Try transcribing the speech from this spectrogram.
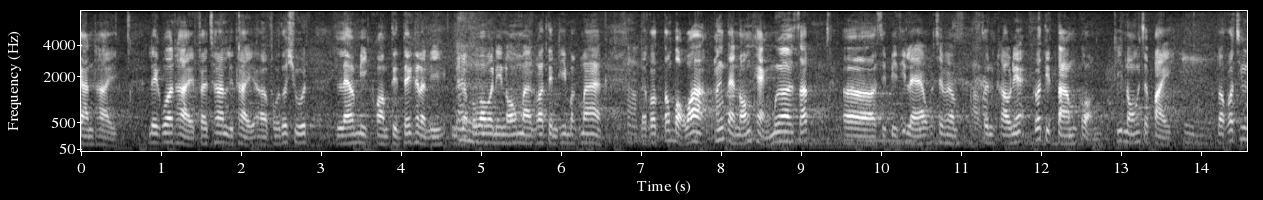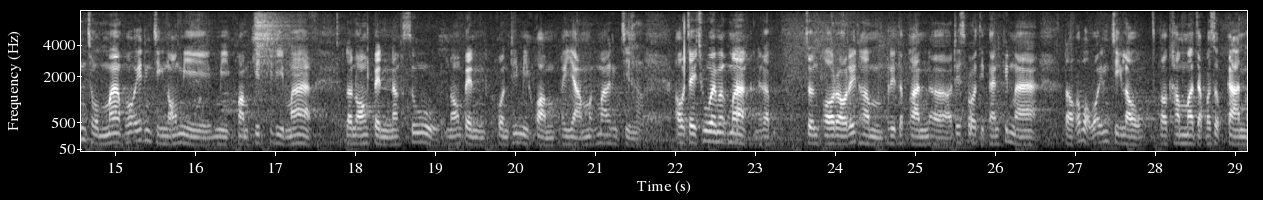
การถ่ายเรียกว่าถ่ายแฟชั่นหรือถ่ายโฟโต้ชูตแล้วมีความตื่นเต้นขนาดนี้นะครับเพราะว่าวันนี้น้องมาก็เต็มที่มากครับ ๆ แล้วก็ต้องบอกว่าตั้งแต่น้องแข่งเมื่อสักสิปีที่แล้วใช่ไหมครับจนคราวเนี้ยก็ติดตามก่อนที่น้องจะไป เราก็ชื่นชมมากเพราะเอ๊ะจริง ๆ น้องมีมีความคิดที่ดีมาก แล้วน้องเป็นนักสู้ น้องเป็นคนที่มีความพยายามมากๆจริงครับๆเอาใจช่วยมากๆนะครับจนพอเราได้ทำผลิตภัณฑ์ทิสโปรติแพนขึ้นมา เราก็บอกว่าจริงๆ เราเราทำมาจากประสบการณ์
